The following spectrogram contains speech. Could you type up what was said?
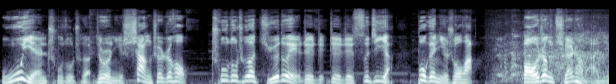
无言出租车就是你上车之后，出租车绝对这这这这司机呀不跟你说话，保证全场的安静。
